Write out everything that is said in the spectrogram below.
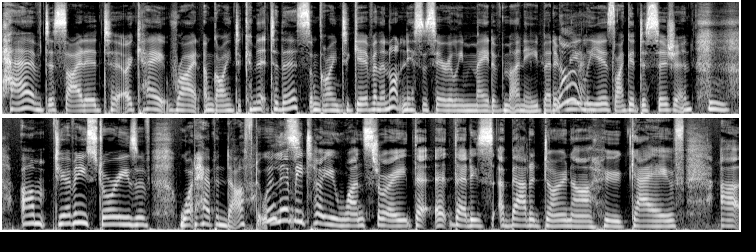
have decided to okay right i'm going to commit to this i'm going to give and they're not necessarily made of money but it no. really is like a decision mm. um, do you have any stories of what happened afterwards let me tell you one story that uh, that is about a donor who gave uh,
